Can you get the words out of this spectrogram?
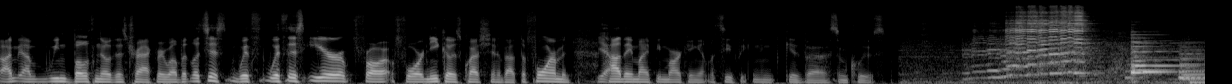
I mean, I- we both know this track very well, but let's just with with this ear for for Nico's question about the form and Yeah. how they might be marking it. Let's see if we can give uh, some clues.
